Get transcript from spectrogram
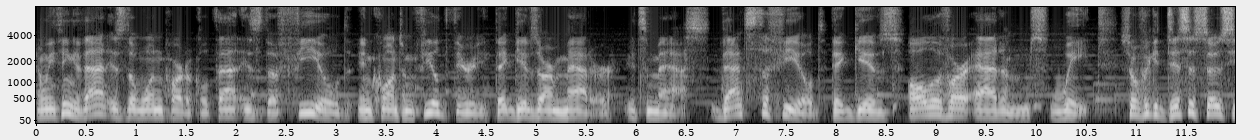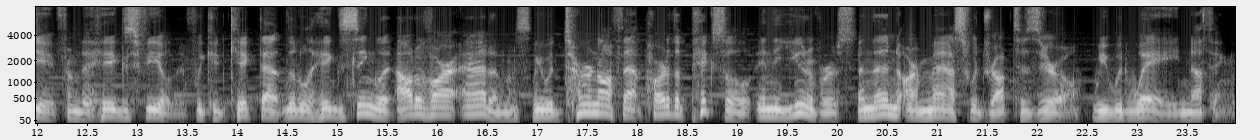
And we think that is the one particle, that is the field in quantum field theory that gives our matter its mass. That's the field that gives all of our atoms weight. So if we could disassociate from the Higgs field, if we could kick that little Higgs singlet out of our atoms, we would turn off that part of the pixel in the universe, and then our mass would drop to zero. We would weigh nothing.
